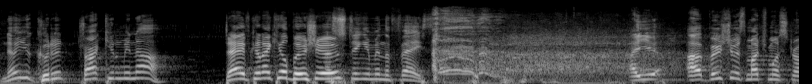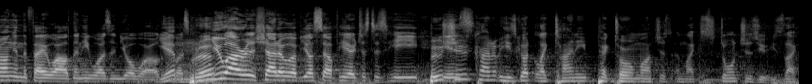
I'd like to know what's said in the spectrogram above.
No, you couldn't. Try kill me now. Dave, can I kill I Bushu? sting him in the face. Are you, uh, Bushu is much more strong in the Feywild than he was in your world. Yeah, bro. You are a shadow of yourself here, just as he Bushu is. kind of, he's got like tiny pectoral marches and like staunches you. He's like,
